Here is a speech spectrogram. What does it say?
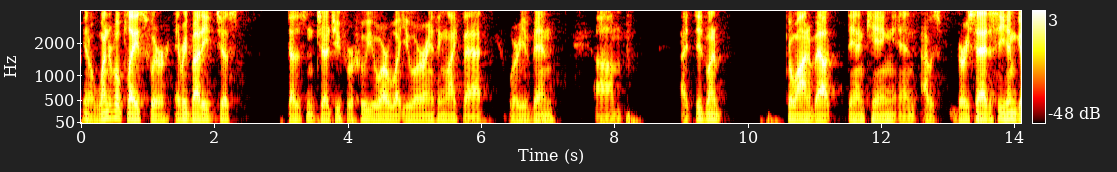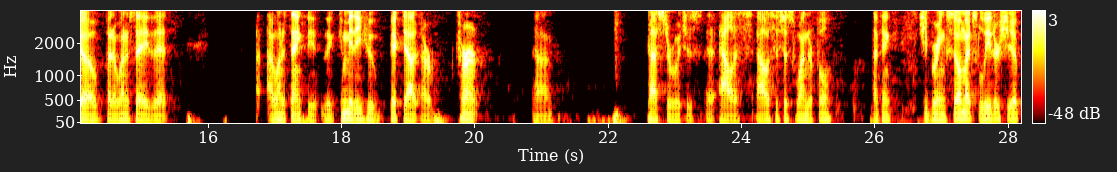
you know a wonderful place where everybody just doesn't judge you for who you are, what you are, or anything like that. Where you've been. Um, I did want to go on about Dan King, and I was very sad to see him go. But I want to say that I, want to thank the, the committee who picked out our current uh, pastor, which is uh, Alice. Alice is just wonderful. I think she brings so much leadership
